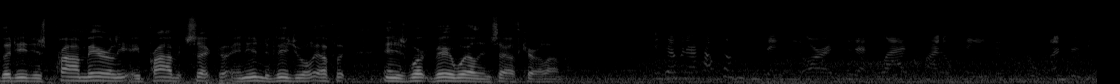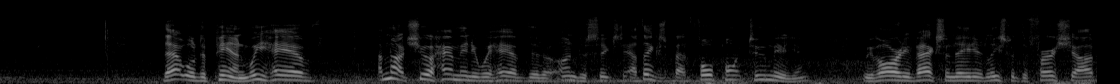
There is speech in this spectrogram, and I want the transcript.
but it is primarily a private sector and individual effort, and has worked very well in South Carolina. And Governor, how close would you say we are to that last final phase of people under the age of 16? That will depend. We have, I'm not sure how many we have that are under 16. I think it's about 4.2 million. We've already vaccinated, at least with the first shot,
